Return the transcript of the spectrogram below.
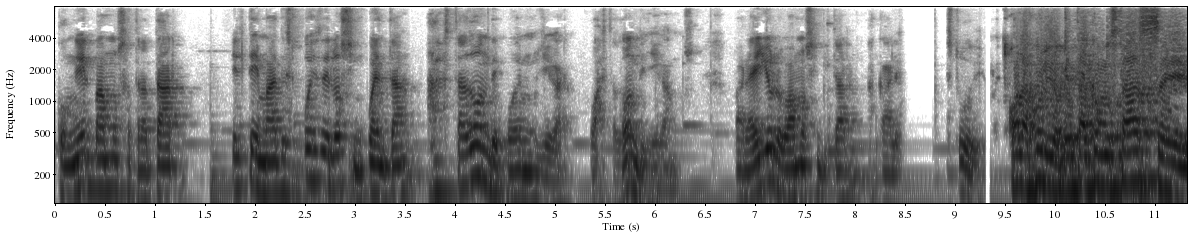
Con él vamos a tratar el tema después de los 50, hasta dónde podemos llegar o hasta dónde llegamos. Para ello lo vamos a invitar acá al estudio. Hola Julio, ¿qué tal? ¿Cómo estás? Eh,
